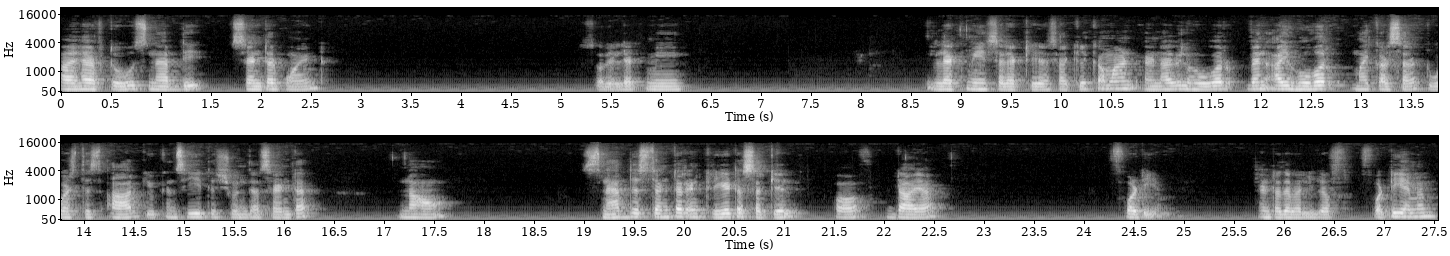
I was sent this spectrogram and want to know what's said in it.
I have to snap the center point. Sorry let me let me select here circle command and I will hover when I hover my cursor towards this arc you can see it is showing the center. Now Snap this center and create a circle of dia 40 mm. Enter the value of 40 mm.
